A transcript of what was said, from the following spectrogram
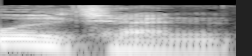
उलझन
